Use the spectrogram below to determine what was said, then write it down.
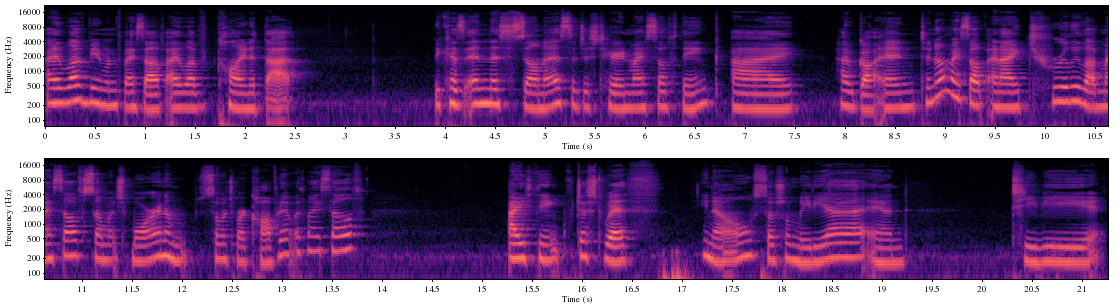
I love being with myself. I love calling it that because in this stillness of just hearing myself think, I have gotten to know myself and I truly love myself so much more and I'm so much more confident with myself. I think just with, you know, social media and TV,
